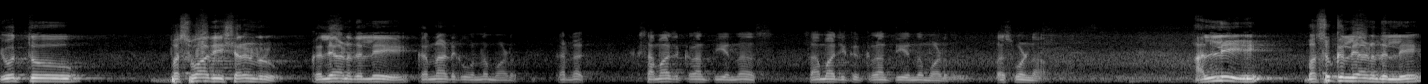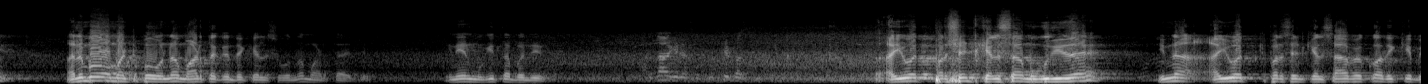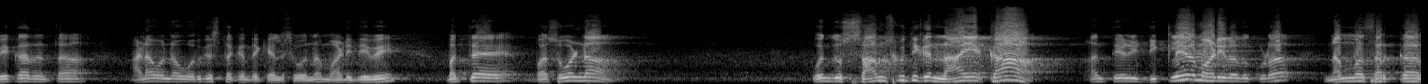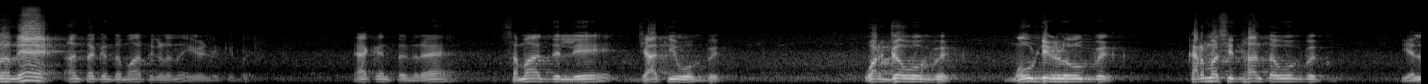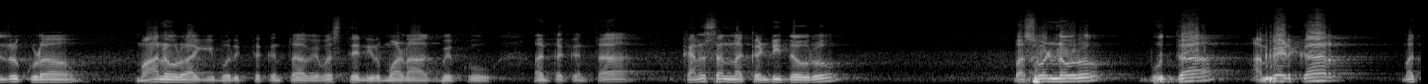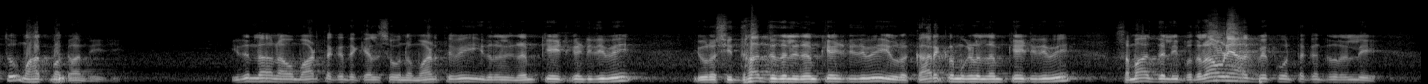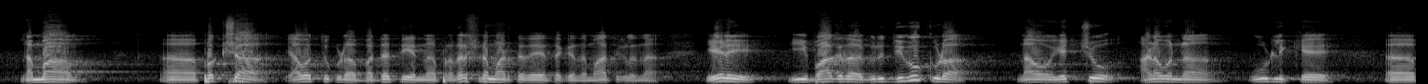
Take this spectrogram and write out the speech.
ಇವತ್ತು ಬಸವಾದಿ ಶರಣರು ಕಲ್ಯಾಣದಲ್ಲಿ ಕರ್ನಾಟಕವನ್ನು ಮಾಡು, ಕರ್ನಾ, ಸಮಾಜ ಕ್ರಾಂತಿಯನ್ನು, ಸಾಮಾಜಿಕ ಕ್ರಾಂತಿಯನ್ನು ಮಾಡಿದ್ರು ಬಸವಣ್ಣ. ಅಲ್ಲಿ ಬಸವ ಕಲ್ಯಾಣದಲ್ಲಿ ಅನುಭವ ಮಂಟಪವನ್ನು ಮಾಡ್ತಕ್ಕಂಥ ಕೆಲಸವನ್ನು ಮಾಡ್ತಾ ಇದ್ದೀವಿ ಇನ್ನೇನು ಮುಗಿತಾ ಬಂದಿದೆ. ಐವತ್ತು ಪರ್ಸೆಂಟ್ ಕೆಲಸ ಮುಗಿದಿದೆ. ಇನ್ನು ಐವತ್ತು ಪರ್ಸೆಂಟ್ ಕೆಲಸ ಆಗಬೇಕು. ಅದಕ್ಕೆ ಬೇಕಾದಂಥ ಹಣವನ್ನು ಒದಗಿಸ್ತಕ್ಕಂಥ ಕೆಲಸವನ್ನು ಮಾಡಿದ್ದೀವಿ. ಮತ್ತೆ ಬಸವಣ್ಣ ಒಂದು ಸಾಂಸ್ಕೃತಿಕ ನಾಯಕ ಅಂತೇಳಿ ಡಿಕ್ಲೇರ್ ಮಾಡಿರೋದು ಕೂಡ ನಮ್ಮ ಸರ್ಕಾರನೇ ಅಂತಕ್ಕಂಥ ಮಾತುಗಳನ್ನು ಹೇಳಲಿಕ್ಕೆ ಯಾಕಂತಂದರೆ ಯಾಕಂತಂದ್ರೆ ಸಮಾಜದಲ್ಲಿ ಜಾತಿ ಹೋಗ್ಬೇಕು, ವರ್ಗ ಹೋಗ್ಬೇಕು, ಮೌಢ್ಯಗಳು ಹೋಗ್ಬೇಕು, ಕರ್ಮ ಸಿದ್ಧಾಂತ ಹೋಗ್ಬೇಕು ಎಲ್ಲರೂ ಕೂಡ ಮಾನವರಾಗಿ ಬದುಕ್ತಕ್ಕಂಥ ವ್ಯವಸ್ಥೆ ನಿರ್ಮಾಣ ಆಗಬೇಕು ಅಂತಕ್ಕಂಥ ಕನಸನ್ನು ಕಂಡಿದ್ದವರು ಬಸವಣ್ಣವರು, ಬುದ್ಧ, ಅಂಬೇಡ್ಕರ್ ಮತ್ತು ಮಹಾತ್ಮ ಗಾಂಧೀಜಿ. ಇದನ್ನು ನಾವು ಮಾಡ್ತಕ್ಕಂಥ ಕೆಲಸವನ್ನು ಮಾಡ್ತೀವಿ, ಇದರಲ್ಲಿ ನಂಬಿಕೆ ಇಟ್ಕೊಂಡಿದ್ದೀವಿ ಇವರ ಸಿದ್ಧಾಂತದಲ್ಲಿ ನಂಬಿಕೆ ಇಟ್ಟಿದ್ದೀವಿ ಇವರ ಕಾರ್ಯಕ್ರಮಗಳಲ್ಲಿ ನಂಬಿಕೆ ಇಟ್ಟಿದ್ದೀವಿ ಸಮಾಜದಲ್ಲಿ ಬದಲಾವಣೆ ಆಗಬೇಕು ಅಂತಕ್ಕಂಥದ್ರಲ್ಲಿ ನಮ್ಮ ಪಕ್ಷ ಯಾವತ್ತೂ ಕೂಡ ಬದ್ಧತೆಯನ್ನು ಪ್ರದರ್ಶನ ಮಾಡ್ತದೆ ಅಂತಕ್ಕಂಥ ಮಾತುಗಳನ್ನು ಹೇಳಿ ಈ ಭಾಗದ ಅಭಿವೃದ್ಧಿಗೂ ಕೂಡ ನಾವು ಹೆಚ್ಚು ಹಣವನ್ನು ಹೂಡಲಿಕ್ಕೆ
